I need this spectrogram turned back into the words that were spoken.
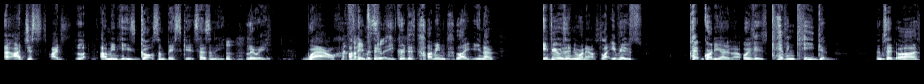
I I just, I, I mean, he's got some biscuits, hasn't he, Louis? Wow, I mean, Famously. I mean, like you know, if it was anyone else, like if it was Pep Guardiola or if it's Kevin Keegan, and said, "Oh,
